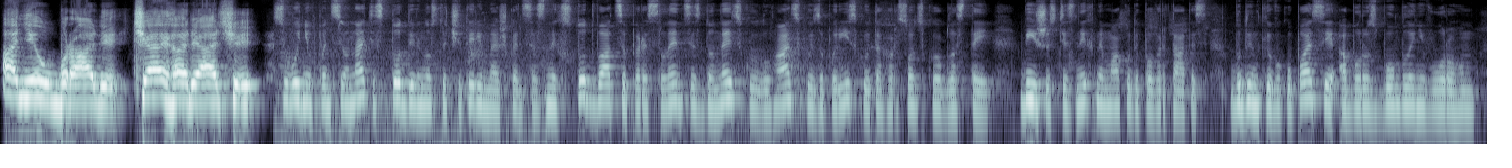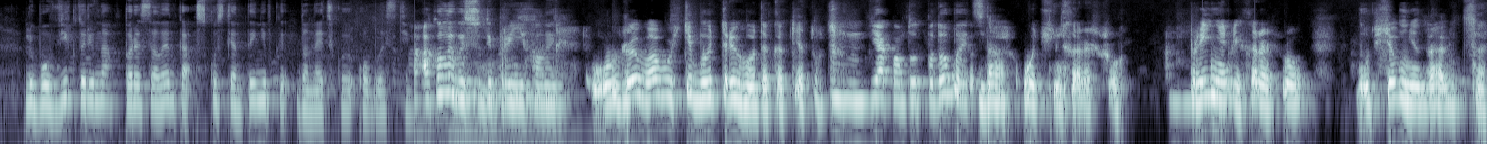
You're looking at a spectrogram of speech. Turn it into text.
они убрали, чай горячий, Сьогодні в пансіонаті 194 мешканця, з них 102 – це переселенці з Донецької, Луганської, Запорізької та Херсонської областей. Більшості з них нема куди повертатись. Будинки в окупації або розбомблені ворогом. Любов Вікторівна, переселенка з Костянтинівки Донецької області. А коли ви сюди приїхали? Уже в августе будет три года, как я тут. Як вам тут подобається? Да, очень хорошо. Приняли хорошо. Все мне нравится.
